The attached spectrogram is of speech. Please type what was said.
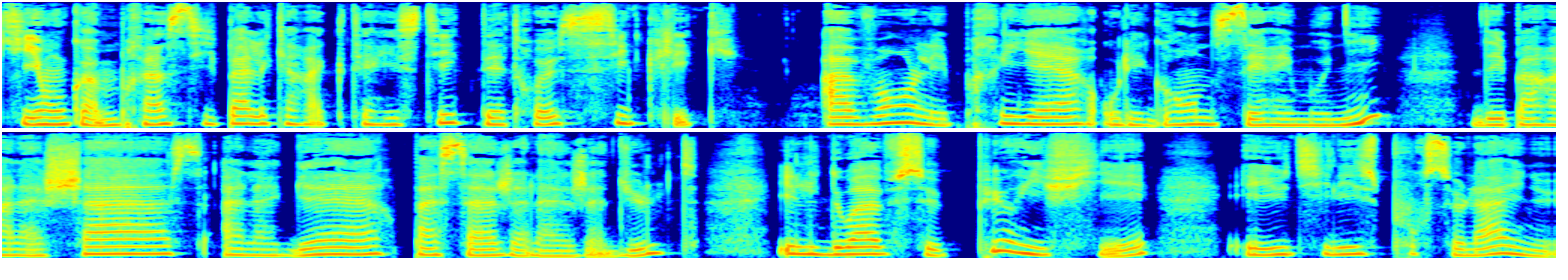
qui ont comme principale caractéristique d'être cycliques. Avant les prières ou les grandes cérémonies, départ à la chasse, à la guerre, passage à l'âge adulte, ils doivent se purifier et utilisent pour cela une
